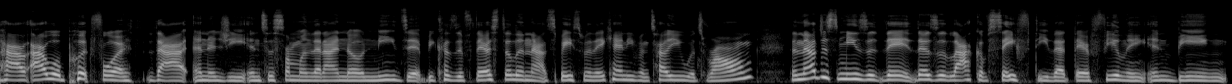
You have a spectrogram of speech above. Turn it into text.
have I will put forth that energy into someone that I know needs it because if they're still in that space where they can't even tell you what's wrong, then that just means that they there's a lack of safety that they're feeling in being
